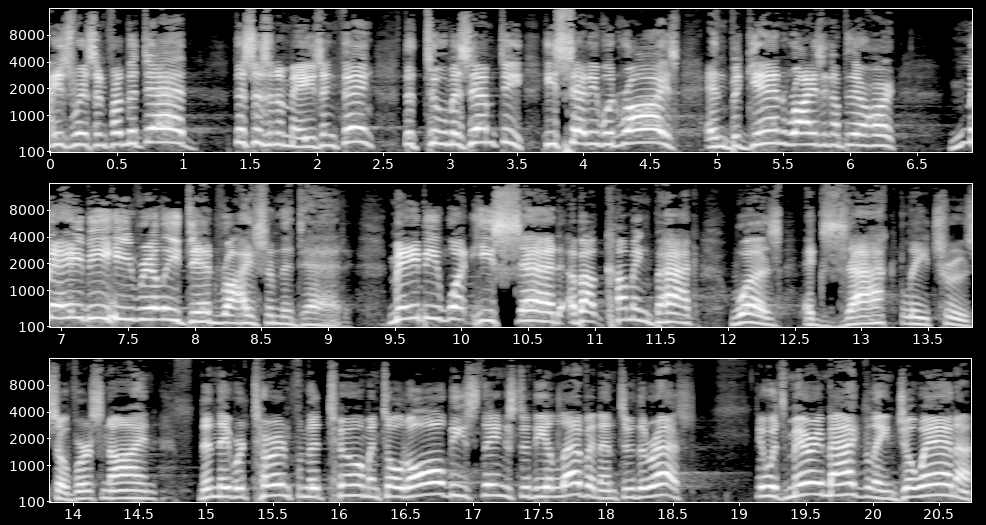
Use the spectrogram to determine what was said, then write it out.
He's risen from the dead. This is an amazing thing. The tomb is empty. He said he would rise and began rising up their heart. Maybe he really did rise from the dead. Maybe what he said about coming back was exactly true. So, verse 9 then they returned from the tomb and told all these things to the eleven and to the rest. It was Mary Magdalene, Joanna,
